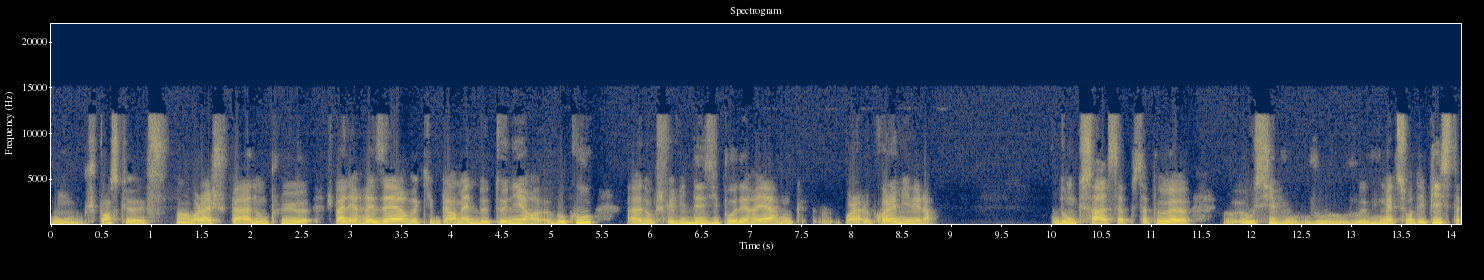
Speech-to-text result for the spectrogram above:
Bon, je pense que, enfin voilà, je suis pas non plus, je suis pas des réserves qui me permettent de tenir beaucoup, donc je fais vite des hippos derrière. Donc voilà, le problème il est là. Donc ça, ça, ça peut aussi vous, vous, vous mettre sur des pistes.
